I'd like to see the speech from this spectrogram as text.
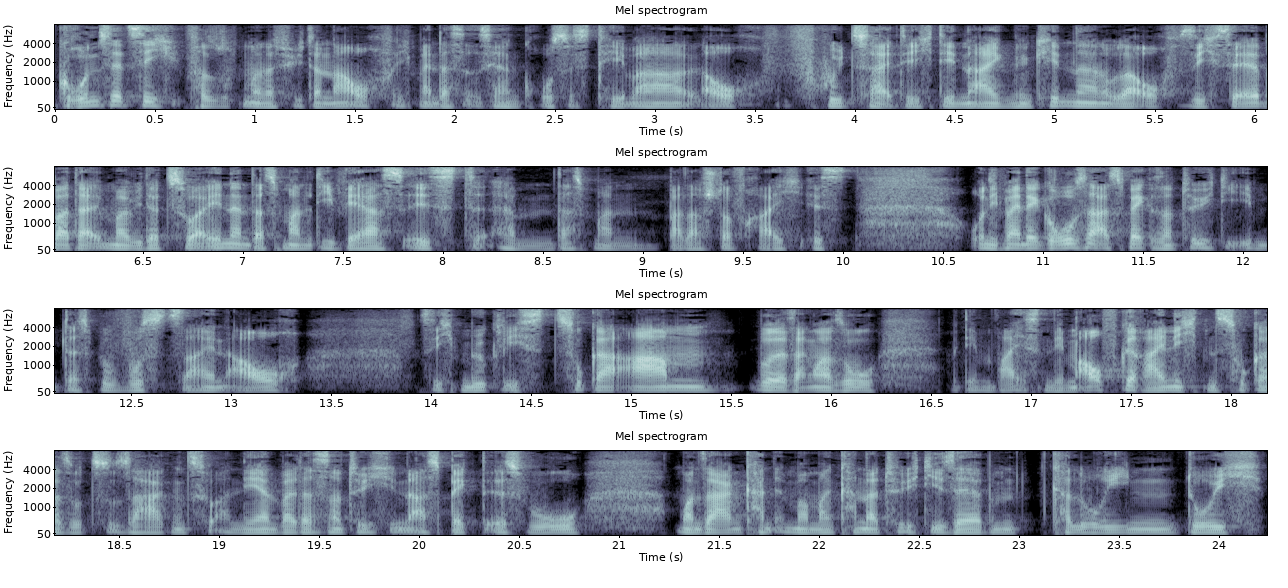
Grundsätzlich versucht man natürlich dann auch, ich meine, das ist ja ein großes Thema, auch frühzeitig den eigenen Kindern oder auch sich selber da immer wieder zu erinnern, dass man divers ist, ähm, dass man ballaststoffreich ist. Und ich meine, der große Aspekt ist natürlich die, eben das Bewusstsein auch, sich möglichst zuckerarm oder sagen wir so mit dem weißen, dem aufgereinigten Zucker sozusagen zu ernähren, weil das natürlich ein Aspekt ist, wo man sagen kann immer, man kann natürlich dieselben Kalorien durch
